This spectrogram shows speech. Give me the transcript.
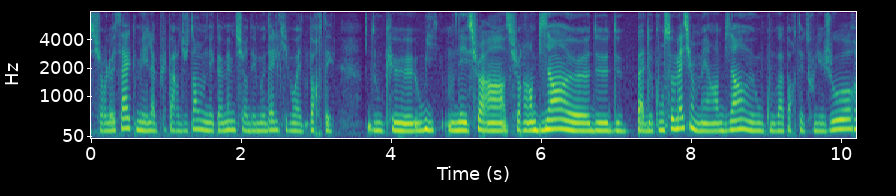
sur le sac, mais la plupart du temps, on est quand même sur des modèles qui vont être portés. Donc oui, on est sur un, bien de, de, pas de consommation, mais un bien qu'on va porter tous les jours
